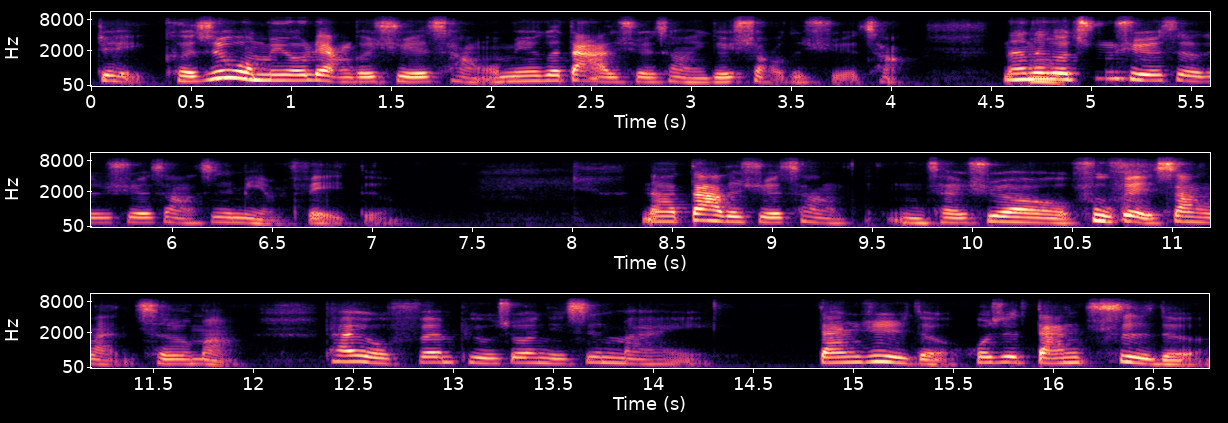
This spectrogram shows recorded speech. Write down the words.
对。可是我们有两个雪场，我们有一个大的雪场，一个小的雪场。那那个初学者的雪场是免费的，嗯、那大的雪场你才需要付费上缆车嘛。它有分，比如说你是买。单日的或是单次的，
